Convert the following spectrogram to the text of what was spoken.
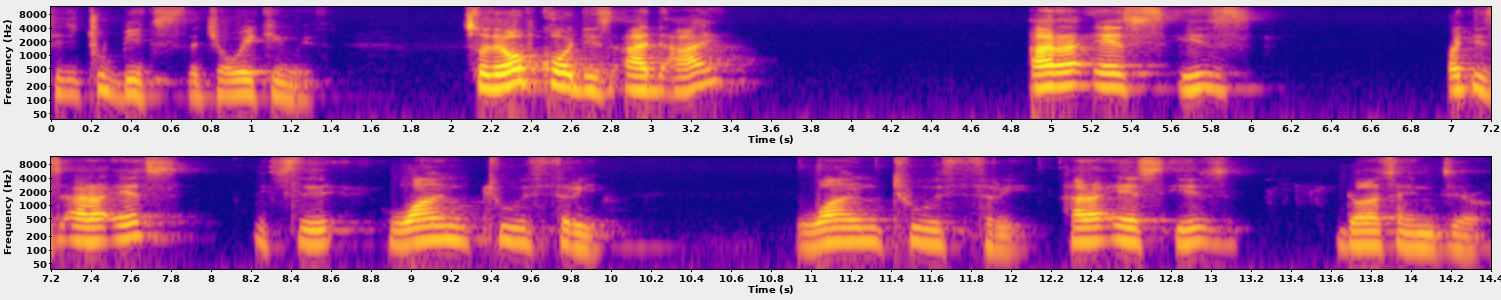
32 bits that you're working with. So the opcode is add I. RS is, what is RS? It's the one, two, three. One, two, three. RS is dollar sign zero.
